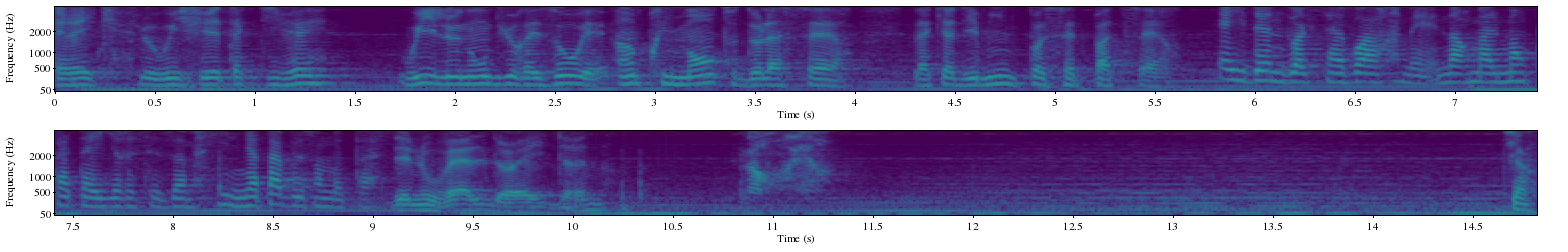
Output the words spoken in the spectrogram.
Eric, le Wi-Fi est activé? Oui, le nom du réseau est imprimante de la serre. L'Académie ne possède pas de serre. Aiden doit le savoir, mais normalement pas Tahir et ses hommes. Il n'y a pas besoin de mot de passe. Des nouvelles de Hayden? Non, rien. Tiens.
